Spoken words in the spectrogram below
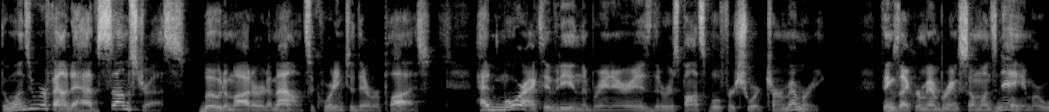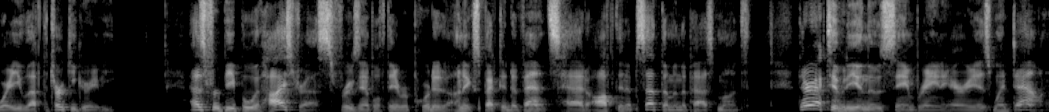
The ones who were found to have some stress, low to moderate amounts according to their replies, had more activity in the brain areas that are responsible for short term memory. Things like remembering someone's name or where you left the turkey gravy. As for people with high stress, for example, if they reported unexpected events had often upset them in the past month, their activity in those same brain areas went down.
